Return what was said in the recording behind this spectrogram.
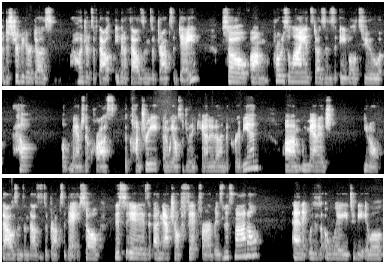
a distributor does hundreds of thousands, even thousands of drops a day. So um, Produce Alliance does is able to help manage across the country, and we also do it in Canada and the Caribbean. Um, we manage, you know, thousands and thousands of drops a day. So this is a natural fit for our business model, and it was a way to be able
